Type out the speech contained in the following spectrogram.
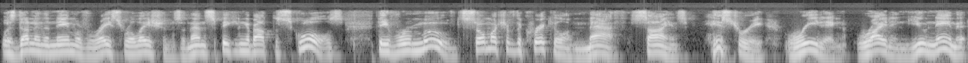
was done in the name of race relations. And then speaking about the schools, they've removed so much of the curriculum math, science, history, reading, writing, you name it,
